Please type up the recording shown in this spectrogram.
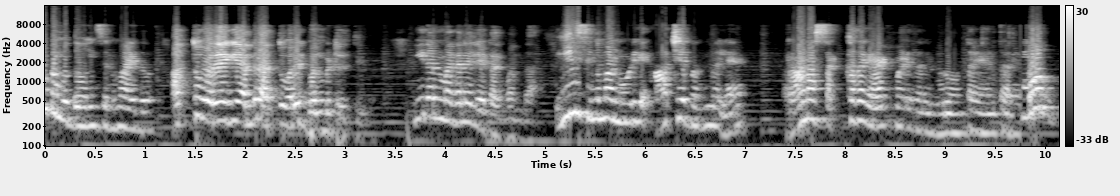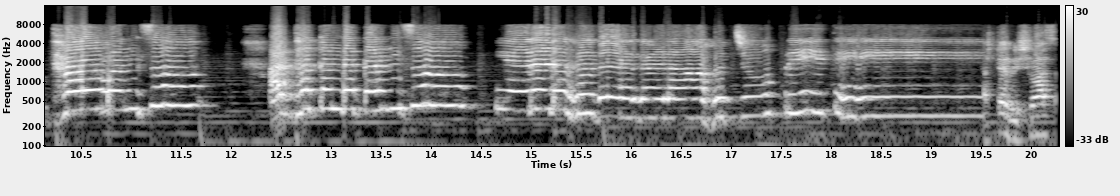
ಕುಟುಂಬದ ಒಂದ್ ಸಿನಿಮಾ ಇದು. ಹತ್ತುವರೆಗೆ ಅಂದ್ರೆ ಹತ್ತುವರೆಗೆ ಬಂದ್ಬಿಟ್ಟಿರ್ತೀವಿ. ಈ ನನ್ ಮಗನೇ ಲೇಟ್ ಆಗಿ ಬಂದ. ಈ ಸಿನಿಮಾ ನೋಡಿ ಆಚೆ ಬಂದ್ಮೇಲೆ ರಾಣಾ ಸಕ್ಕದಾಗಿ ಆಕ್ಟ್ ಮಾಡಿದ್ದಾರೆ ಇವರು ಅಂತ ಹೇಳ್ತಾರೆ. ಮುಗ್ಧ ಮನ್ಸು ಅರ್ಧ ಕಂಡ ಕನ್ಸು ಎರಡು ಹೃದಯಗಳ ಹುಚ್ಚು ಪ್ರೀತಿ. ಅಷ್ಟೇ ವಿಶ್ವಾಸ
